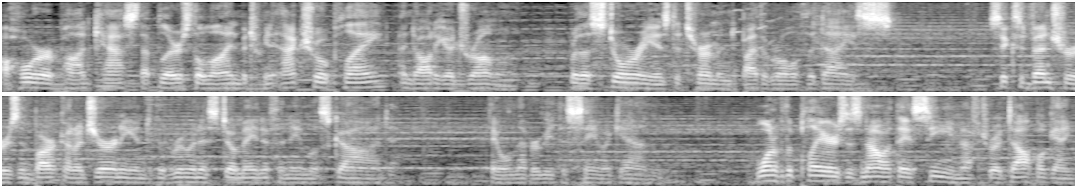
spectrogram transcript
a horror podcast that blurs the line between actual play and audio drama, where the story is determined by the roll of the dice. Six adventurers embark on a journey into the ruinous domain of the Nameless God. They will never be the same again. One of the players is not what they seem after a doppelganger,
